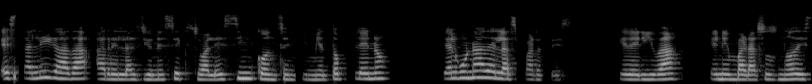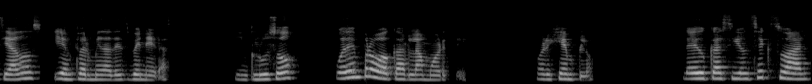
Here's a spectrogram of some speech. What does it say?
está ligada a relaciones sexuales sin consentimiento pleno de alguna de las partes, que deriva en embarazos no deseados y enfermedades veneras, que incluso pueden provocar la muerte. Por ejemplo, la educación sexual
